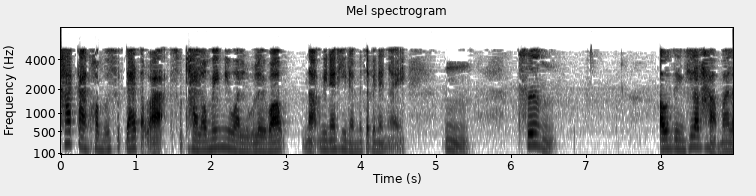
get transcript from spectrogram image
คาดการความรู้สึกได้แต่ว่า สุดท้ายเราไม่มีวันรู้เลยว่าณวินาทีนั้นมันจะเป็นยังไง อืม ซึ่ง เอาจริงที่เราถามมาห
